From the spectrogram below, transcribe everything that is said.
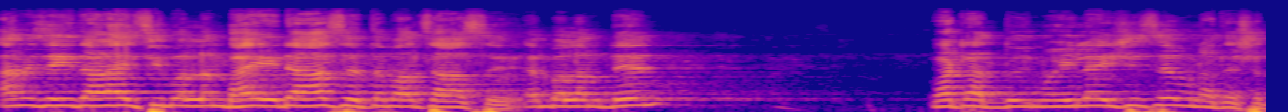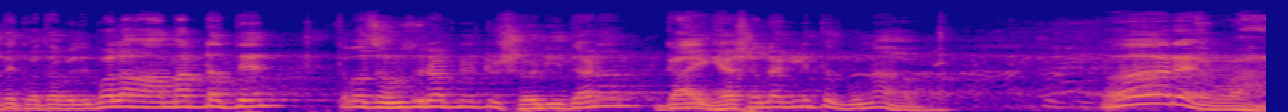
আমি যেই দাঁড়াইছি বললাম, ভাই, এটা আছে? তো বলছে, আছে। আমি বললাম, দেন। হঠাৎ দুই মহিলা এসেছে ওনাদের সাথে কথা বলছি। বললাম, আমারটা দেন। তো বলছে, হুজুর, আপনি একটু সরি দাঁড়ান, গায়ে ঘেঁষা লাগলে তো গুণা হবে। আরে বাহ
